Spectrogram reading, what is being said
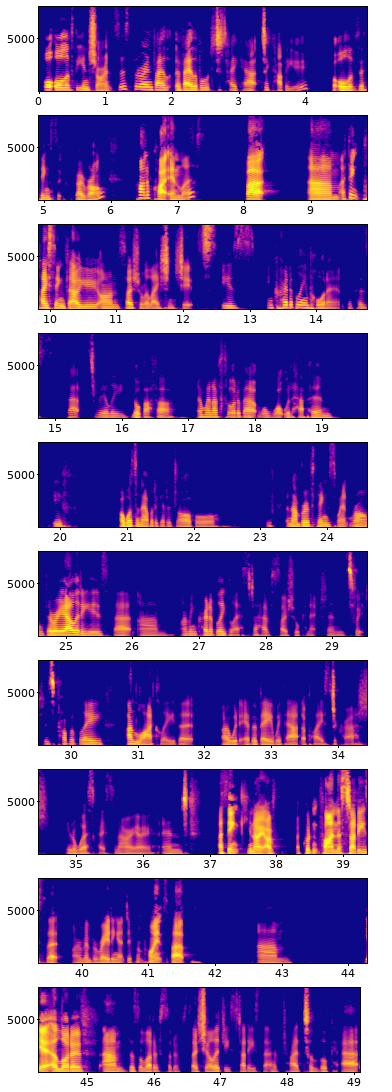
or all of the insurances that are inva- available to take out to cover you for all of the things that could go wrong, kind of quite endless. But um, I think placing value on social relationships is incredibly important because that's really your buffer. And when I've thought about, well, what would happen if I wasn't able to get a job or if a number of things went wrong. The reality is that um, I'm incredibly blessed to have social connections, which is probably unlikely that I would ever be without a place to crash in a worst case scenario. And I think, you know, I've, I couldn't find the studies that I remember reading at different points, but um, yeah, a lot of um, there's a lot of sort of sociology studies that have tried to look at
